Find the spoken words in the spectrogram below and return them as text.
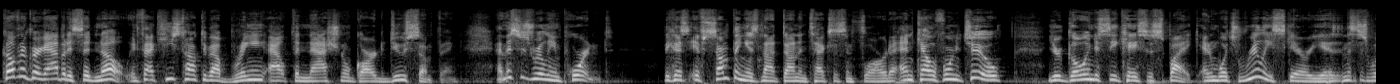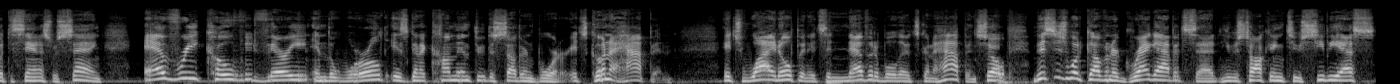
Governor Greg Abbott has said no. In fact, he's talked about bringing out the National Guard to do something. And this is really important because if something is not done in Texas and Florida and California too, you're going to see cases spike. And what's really scary is, and this is what DeSantis was saying, every COVID variant in the world is going to come in through the southern border. It's going to happen. It's wide open. It's inevitable that it's going to happen. So, this is what Governor Greg Abbott said. He was talking to CBS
